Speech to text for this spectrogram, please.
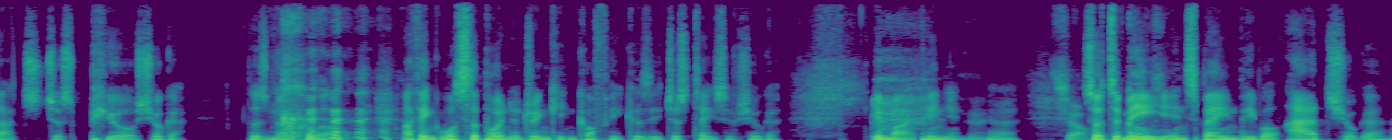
That's just pure sugar. There's no. Well, I think what's the point of drinking coffee because it just tastes of sugar, in my opinion. Uh, sure, so to me, in Spain, people add sugar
